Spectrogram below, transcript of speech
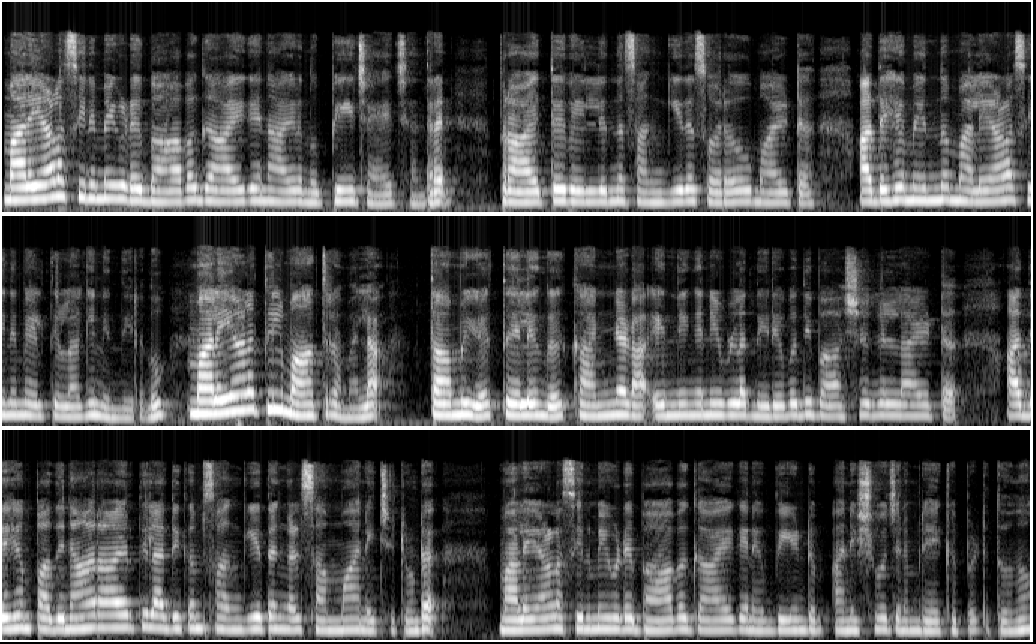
മലയാള സിനിമയുടെ ഭാവഗായകനായിരുന്നു പി ജയചന്ദ്രൻ. പ്രായത്തെ വെല്ലുന്ന സംഗീത സ്വരവുമായിട്ട് അദ്ദേഹം എന്നും മലയാള സിനിമയിൽ തിളങ്ങി നിന്നിരുന്നു. മലയാളത്തിൽ മാത്രമല്ല തമിഴ് തെലുങ്ക് കന്നഡ എന്നിങ്ങനെയുള്ള നിരവധി ഭാഷകളിലായിട്ട് അദ്ദേഹം പതിനാറായിരത്തിലധികം സംഗീതങ്ങൾ സമ്മാനിച്ചിട്ടുണ്ട്. മലയാള സിനിമയുടെ ഭാവഗായകന് വീണ്ടും അനുശോചനം രേഖപ്പെടുത്തുന്നു.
